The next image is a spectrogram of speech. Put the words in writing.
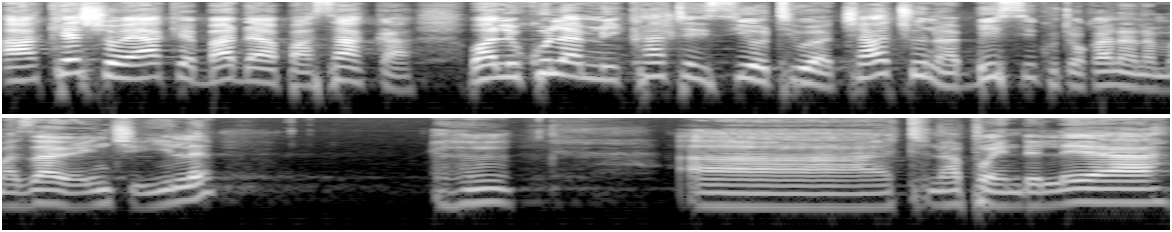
a, kesho yake baada ya Pasaka walikula mikate isiyotiwa chachu na bisi kutokana na mazao ya nchi ile. Uh, tunapoendelea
